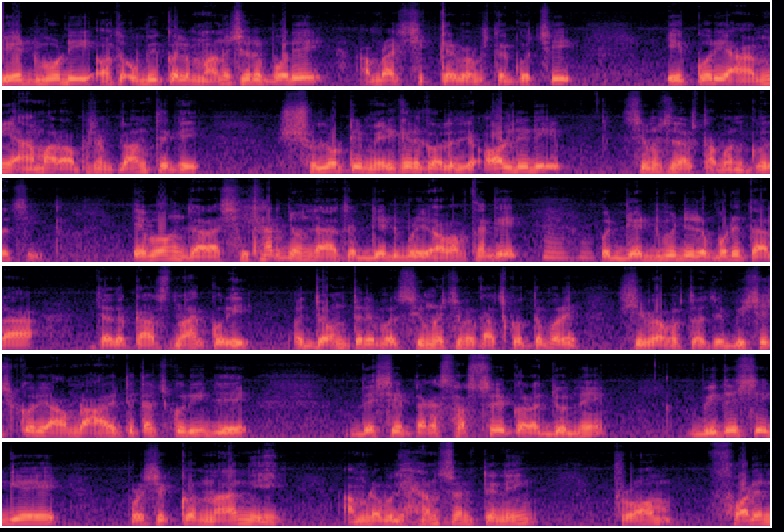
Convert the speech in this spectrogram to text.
ডেড বডি অর্থাৎ অবিকল মানুষের উপরে আমরা শিক্ষার ব্যবস্থা করছি। এ করে আমি আমার অপারেশন প্ল্যান থেকে ষোলোটি মেডিকেল কলেজে অলরেডি সিমুলেশন ল্যাব স্থাপন করেছি। এবং যারা শেখার জন্য আছে ডেড বডির অভাব থাকে ওই ডেড বডির উপরে তারা যাতে কাজ না করে ওই যন্ত্রের উপর সিমুলেশনের কাজ করতে পারে সেই ব্যবস্থা হচ্ছে। বিশেষ করে আমরা আরেকটি কাজ করি যে দেশের টাকা সাশ্রয় করার জন্যে বিদেশে গিয়ে প্রশিক্ষণ না নিয়ে আমরা বলি hands on training from foreign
